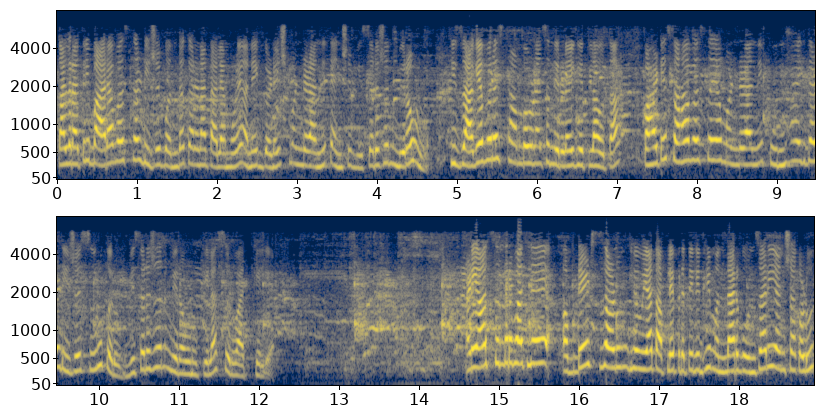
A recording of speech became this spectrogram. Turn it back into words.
काल रात्री बारा वाजता डीजे बंद करण्यात आल्यामुळे अनेक गणेश मंडळांनी त्यांची विसर्जन मिरवणूक ही जागेवरच थांबवण्याचा निर्णय घेतला होता. पहाटे सहा वाजता या मंडळांनी पुन्हा एकदा डीजे सुरू करून विसर्जन मिरवणुकीला सुरुवात केली आहे. आणि आज संदर्भातले अपडेट्स जाणून घेऊयात. आपले प्रतिनिधी मंदार गोंजारी यांच्याकडून.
